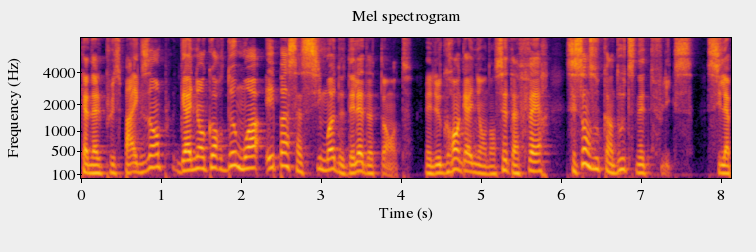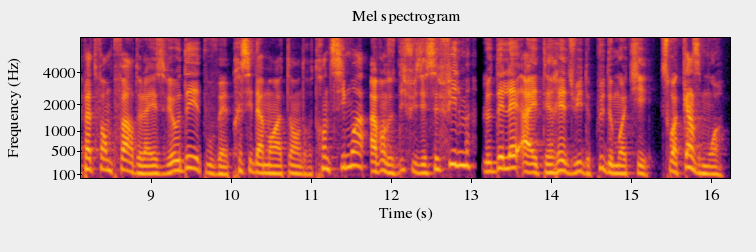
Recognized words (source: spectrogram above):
Canal Plus par exemple gagne encore deux mois et passe à six mois de délai d'attente. Mais le grand gagnant dans cette affaire, c'est sans aucun doute Netflix. Si la plateforme phare de la SVOD pouvait précédemment attendre 36 mois avant de diffuser ses films, le délai a été réduit de plus de moitié, soit 15 mois.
